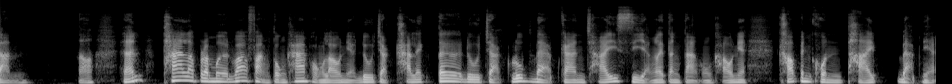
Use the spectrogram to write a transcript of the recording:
ดันเนาะฉะนั้นถ้าเราประเมินว่าฝั่งตรงข้ามของเราเนี่ยดูจาก character ดูจากรูปแบบการใช้เสียงอะไรต่างๆ ของเขาเนี่ยเขาเป็นคน type แบบเนี้ย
